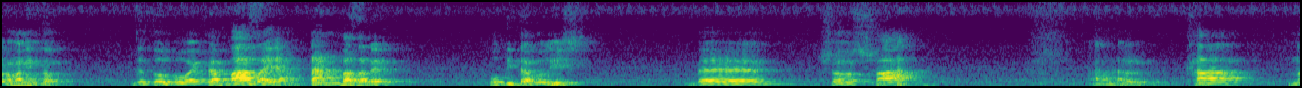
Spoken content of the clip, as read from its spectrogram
প্রমাণিত যে তোর বউ একটা বাজাইরা। টান বাজারের পতিতা বলিস? আর খা ন,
